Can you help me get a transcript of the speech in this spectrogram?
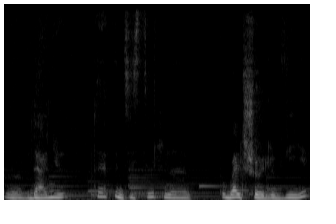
в Данию это действительно по большой любви.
